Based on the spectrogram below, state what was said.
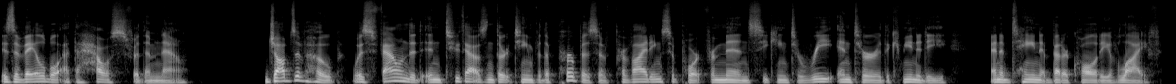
is available at the house for them now. Jobs of Hope was founded in 2013 for the purpose of providing support for men seeking to re enter the community and obtain a better quality of life.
